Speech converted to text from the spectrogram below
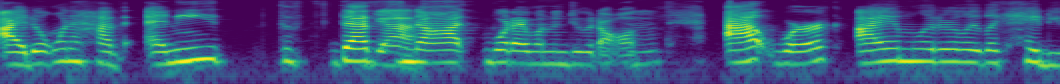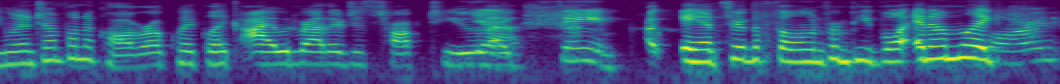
I don't want to have any that's Yes. not what I want to do at all. Mhm. At work, I am literally like, "Hey, do you want to jump on a call real quick?" Like I would rather just talk to you, Yeah, like same. answer the phone from people. And I'm like, Lauren,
